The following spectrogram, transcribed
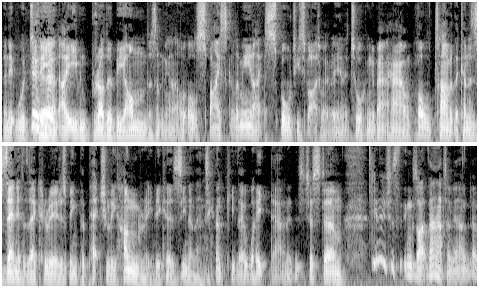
than it would to be Yeah. uh, even Brother Beyond or something like that, or, or Spice Girl. I mean, like Sporty Spice, whatever, you know, talking about how the whole time at the kind of zenith of their career just being perpetually hungry because, you know, they're to kind of keep their weight down. And it's just, um, you know, it's just things like that. I mean, I-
